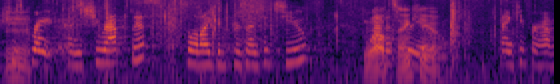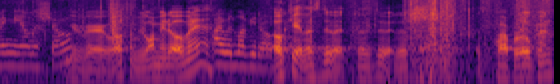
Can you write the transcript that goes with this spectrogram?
Mm. She's great, and she wrapped this so that I could present it to you. Well, that is for thank you. Thank you for having me on the show. You're very welcome. You want me to open it? I would love you to open Okay, let's do it. Let's do it. Let's, let's pop her open.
